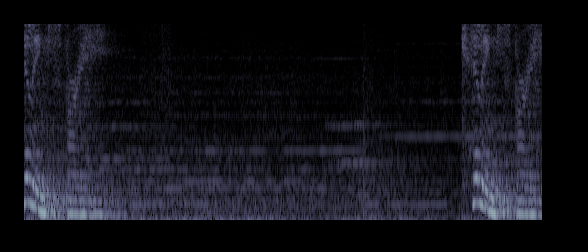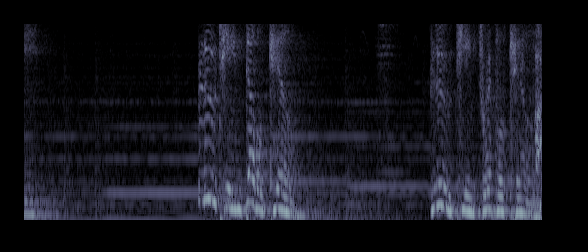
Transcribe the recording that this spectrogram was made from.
Killing spree. Killing spree. Blue team double kill. Blue team triple kill. Ah.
